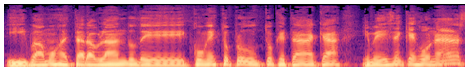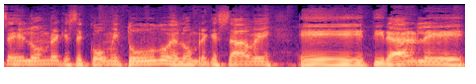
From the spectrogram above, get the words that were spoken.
Y vamos a estar hablando de con estos productos que están acá. Y me dicen que Jonás es el hombre que se come todo, el hombre que sabe eh, tirarle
